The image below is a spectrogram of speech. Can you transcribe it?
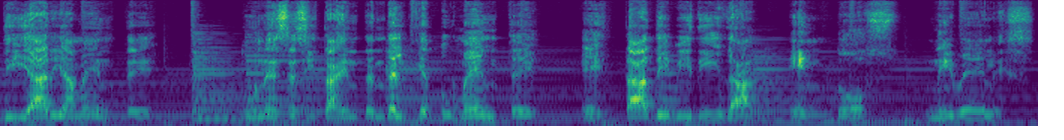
diariamente, tú necesitas entender que tu mente está dividida en dos niveles.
